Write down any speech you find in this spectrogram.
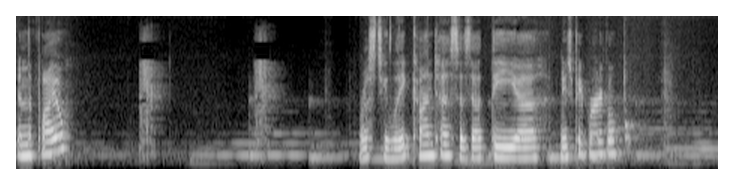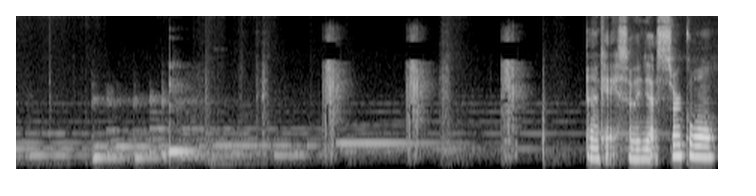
in the file. Rusty Lake contest is that the uh, newspaper article? Okay, so we've got circle,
